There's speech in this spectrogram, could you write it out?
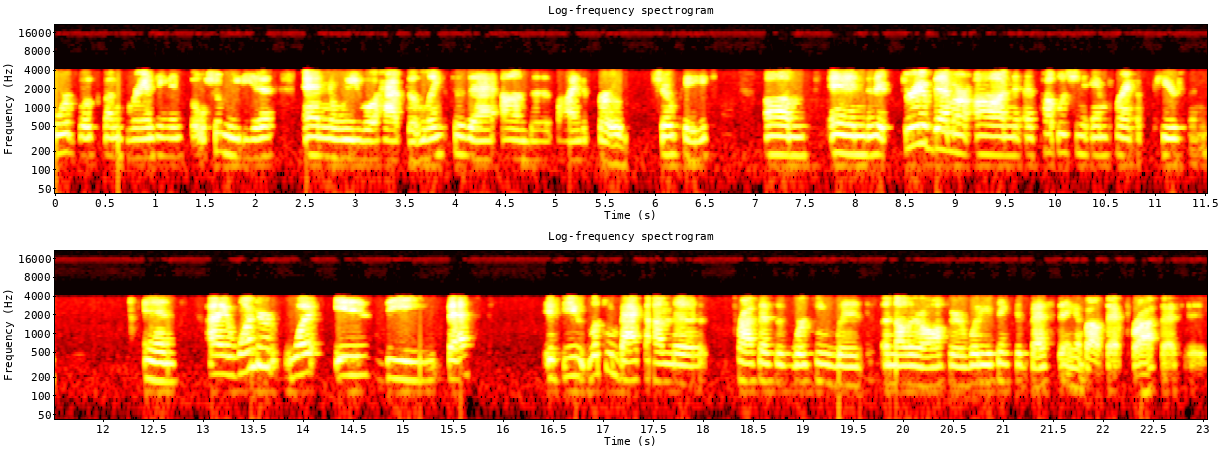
four books on branding and social media, and we will have the link to that on the Behind the Pro show page. Um, and the, three of them are on a publishing imprint of Pearson. And I wondered what is the best, if you looking back on the process of working with another author, what do you think the best thing about that process is?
